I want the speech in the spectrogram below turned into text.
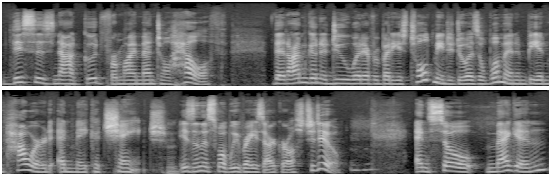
this is not good for my mental health that i'm going to do what everybody has told me to do as a woman and be empowered and make a change? Hmm. Isn't this what we raise our girls to do? Mm-hmm. And so meghan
